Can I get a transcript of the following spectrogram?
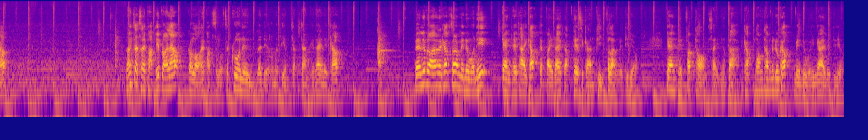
ครับ หลังจากใส่ผักเรียบร้อยแล้วก็รอให้ผักสลดสักครู่หนึ่งแล้วเดี๋ยวเรามาเตรียมจัดจานกันได้เลยครับ เป็นเรียบร้อยนะครับสำหรับเมนูวันนี้แกงไทยๆครับ แต่ไปได้กับเทศกาลผีฝรั่งเลยทีเดียว แกงเผ็ดฟักทองใส่เนื้อปลานะครับลองทำกันดูครับเมนูง่ายๆเลยทีเดียว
